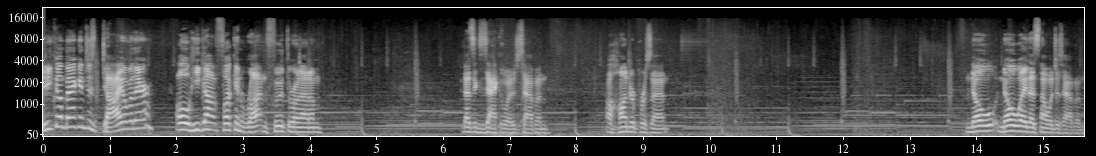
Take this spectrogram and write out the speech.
Did he come back and just die over there? Oh, he got fucking rotten food thrown at him. That's exactly what just happened. A hundred percent. No, no way that's not what just happened.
